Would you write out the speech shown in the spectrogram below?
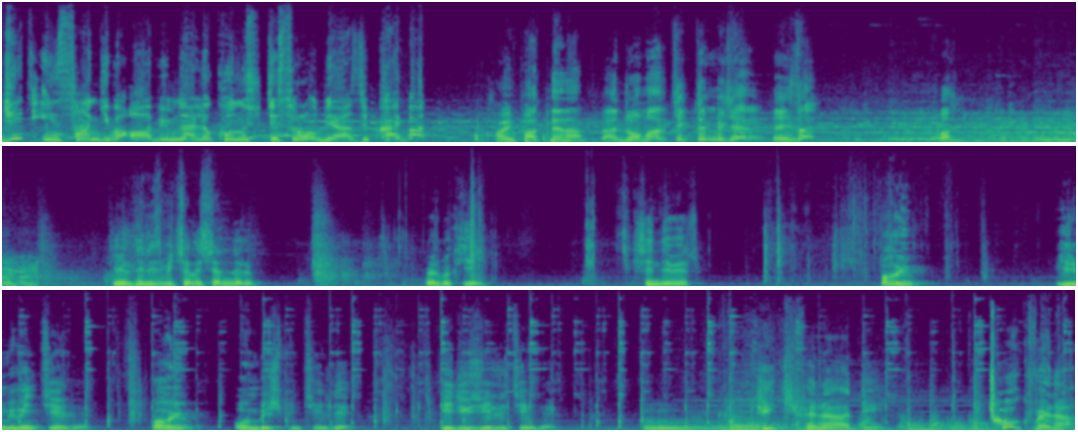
Git insan gibi abimlerle konuş. Cesur ol birazcık. Kaypak. Kaypak ne lan? Ben romantiktim bir kere. Feyza. Bak Geldiniz bir çalışın derim. Ver bakayım. Sen de ver. Bakayım. 20 bin TL. Bakayım. 15 bin TL. 750 TL. Hmm. Hiç fena değil. Çok fena.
